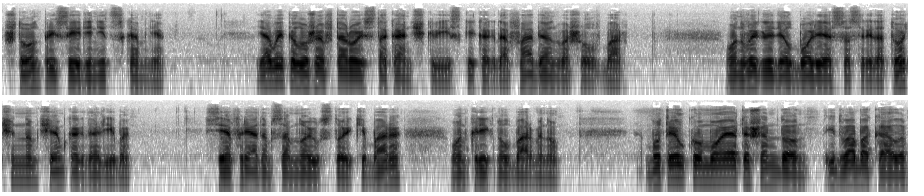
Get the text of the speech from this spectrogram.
что он присоединится ко мне. Я выпил уже второй стаканчик виски, когда Фабиан вошел в бар. Он выглядел более сосредоточенным, чем когда-либо. Сев рядом со мной у стойки бара, он крикнул бармену. «Бутылку Моэте Шандон и два бокала».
